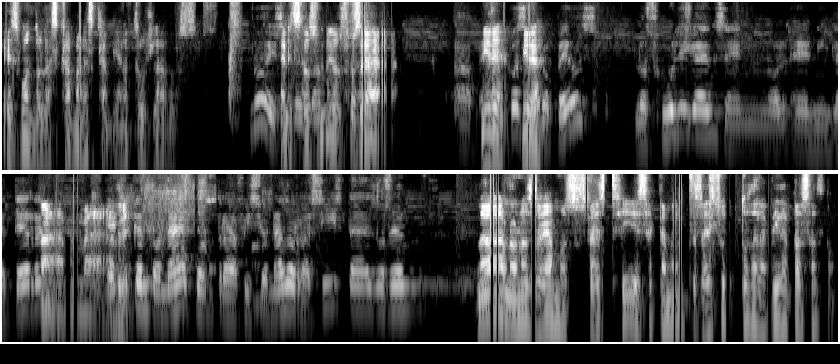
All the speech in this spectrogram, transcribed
es cuando las cámaras cambian a todos lados. en Estados Unidos. O sea, mira. Europeos, los hooligans en, en Inglaterra, ah, el Cantona contra aficionados racistas, o sea... No, no nos veamos, o sea, sí, exactamente, o sea, eso toda la vida ha pasado.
